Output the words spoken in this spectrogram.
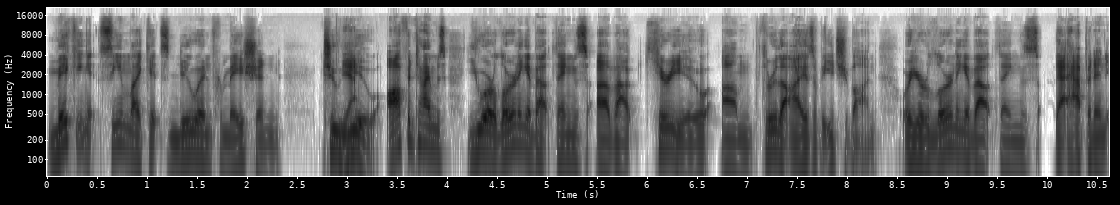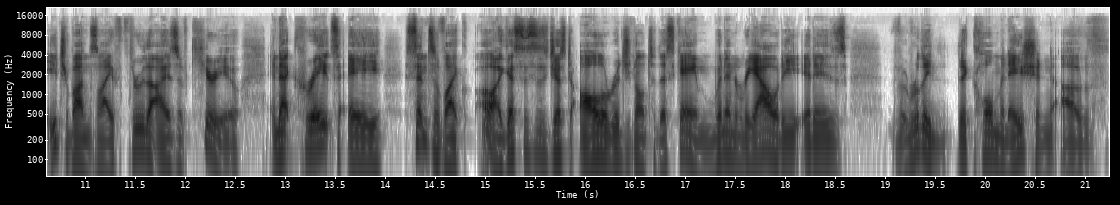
making it seem like it's new information to Yeah. you. Oftentimes, you are learning about things about Kiryu um, through the eyes of Ichiban, or you're learning about things that happen in Ichiban's life through the eyes of Kiryu, and that creates a sense of like, oh, I guess this is just all original to this game. When in reality, it is really the culmination of,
